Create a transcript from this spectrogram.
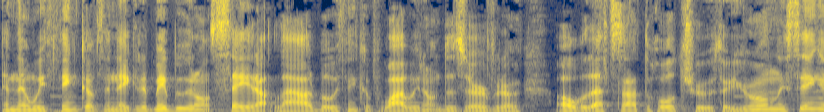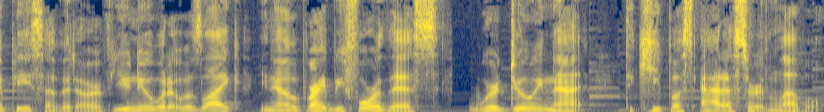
and then we think of the negative, maybe we don't say it out loud, but we think of why we don't deserve it or, oh, well, that's not the whole truth or you're only seeing a piece of it or if you knew what it was like, you know, right before this, we're doing that to keep us at a certain level.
